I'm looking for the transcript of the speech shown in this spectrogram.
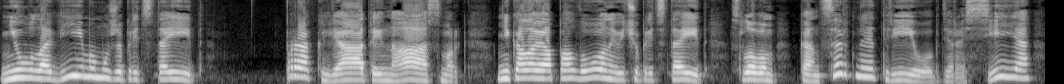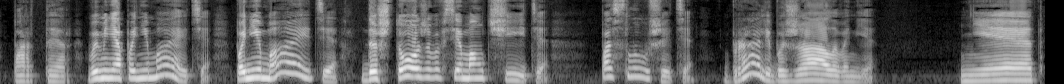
Неуловимым уже предстоит. Проклятый насморк! Николаю Аполлоновичу предстоит. Словом, концертное трио, где Россия — портер. Вы меня понимаете? Понимаете? Да что же вы все молчите? Послушайте брали бы жалование. Нет,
